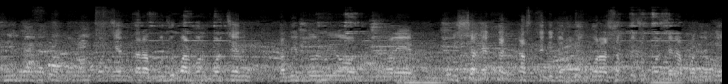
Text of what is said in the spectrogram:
সেই জায়গাতে প্রণাম করছেন তারা পুজো পার্বণ করছেন। তাদের ধর্মীয় মানে বিশ্বাসের কাছ থেকে যতটুকু করার সব কিছু করছেন আপনাদেরকে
